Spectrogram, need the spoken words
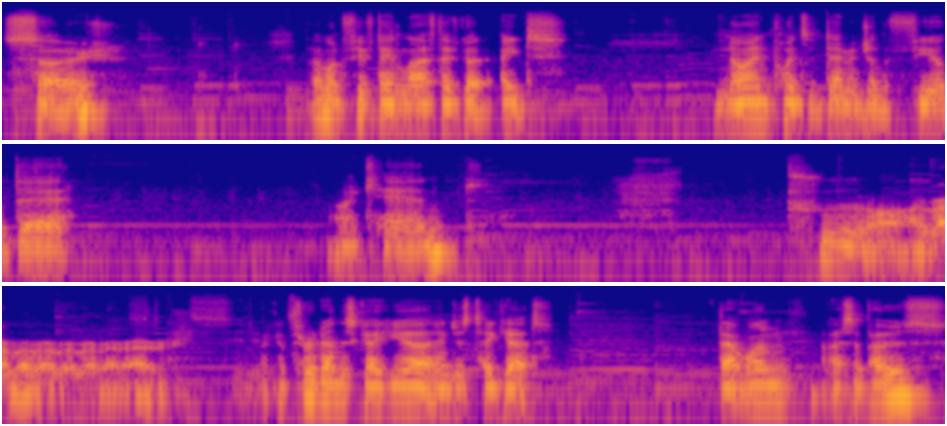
So, I'm on 15 life. They've got eight, nine points of damage on the field there. I can. Oh, Can throw down this guy here and just take out that one, I suppose.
